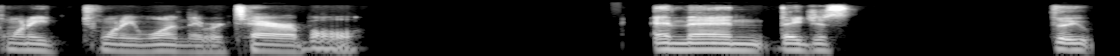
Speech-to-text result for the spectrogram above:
2021 they were terrible. And then they just the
